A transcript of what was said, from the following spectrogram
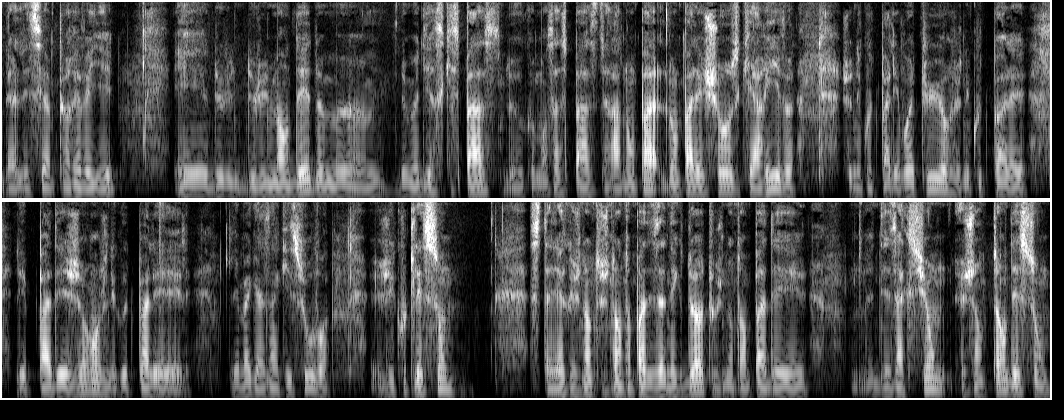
de la laisser un peu réveillée et de, de, lui demander de me, de me dire ce qui se passe, de comment ça se passe, etc. Non pas, non pas les choses qui arrivent. Je n'écoute pas les voitures, je n'écoute pas les, les pas des gens, je n'écoute pas les, les magasins qui s'ouvrent. J'écoute les sons. C'est-à-dire que je n'entends pas des anecdotes ou je n'entends pas des, des actions, j'entends des sons.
